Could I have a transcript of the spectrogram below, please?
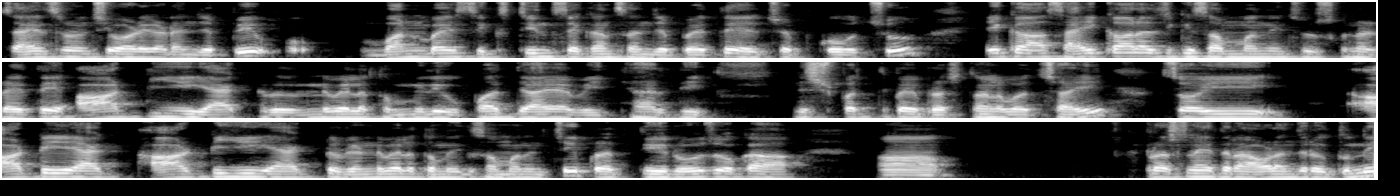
సైన్స్ నుంచి అడిగాడని చెప్పి వన్ బై సిక్స్టీన్ సెకండ్స్ అని చెప్పి అయితే చెప్పుకోవచ్చు. ఇక సైకాలజీకి సంబంధించి చూసుకున్నట్టయితే ఆర్టీఈ యాక్ట్ రెండు వేల తొమ్మిది ఉపాధ్యాయ విద్యార్థి నిష్పత్తిపై ప్రశ్నలు వచ్చాయి. సో ఈ ఆర్టీఈ యాక్ట్ ఆర్టీఈ యాక్ట్ రెండు వేల తొమ్మిదికి సంబంధించి ప్రతిరోజు ఒక ఆ, ప్రశ్న అయితే రావడం జరుగుతుంది.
